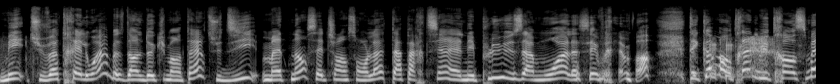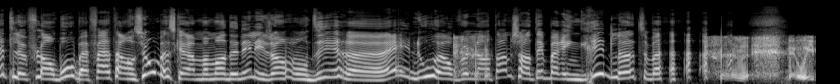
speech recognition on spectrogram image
Mais tu vas très loin parce que dans le documentaire, tu dis maintenant cette chanson-là t'appartient, elle n'est plus à moi là, c'est vraiment t'es comme en train de lui transmettre le flambeau. Ben fais attention parce qu'à un moment donné, les gens vont dire hey nous on veut l'entendre chanter par Ingrid là, tu vas mais oui,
